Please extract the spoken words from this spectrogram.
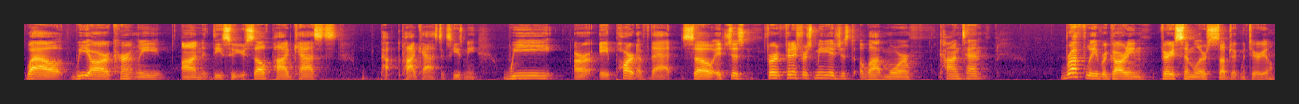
While we are currently on the Suit Yourself podcasts, po- podcast, excuse me, we are a part of that. So it's just for Finish First Media is just a lot more content, roughly regarding very similar subject material.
